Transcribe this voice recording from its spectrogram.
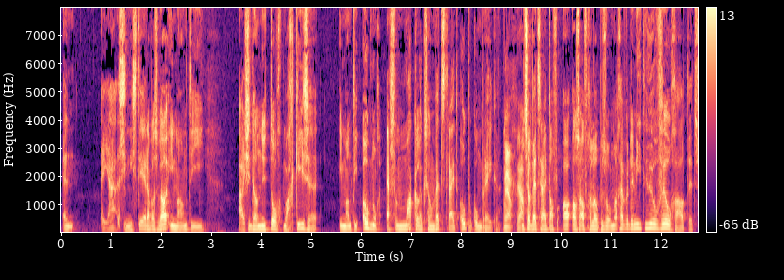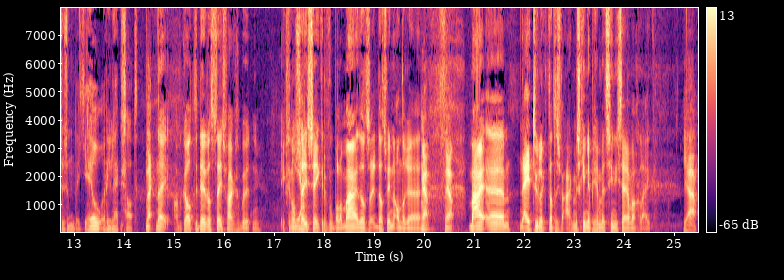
En ja, Sinistera was wel iemand die, als je dan nu toch mag kiezen, iemand die ook nog even makkelijk zo'n wedstrijd open kon breken. ja. Ja. Want zo'n wedstrijd af- als afgelopen zondag hebben we er niet heel veel gehad dit seizoen. Dat je heel relaxed zat. Nee, heb ik wel het idee dat het steeds vaker gebeurt nu. Ik vind nog Ja. steeds zeker de voetballer, maar dat is, dat is weer een andere... ja, ja. Maar ehm, nee, tuurlijk, dat is waar. Misschien heb je met Sinisterre wel gelijk. ja.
